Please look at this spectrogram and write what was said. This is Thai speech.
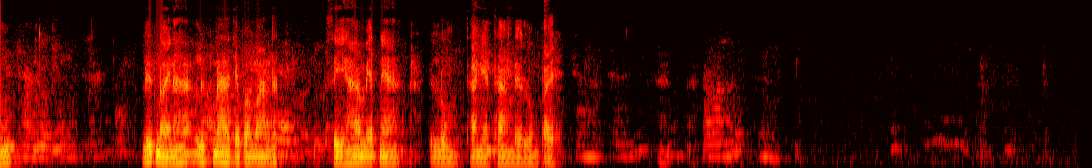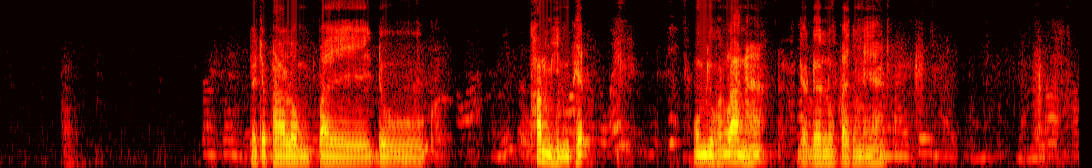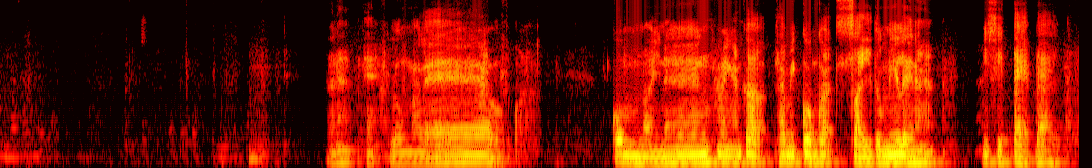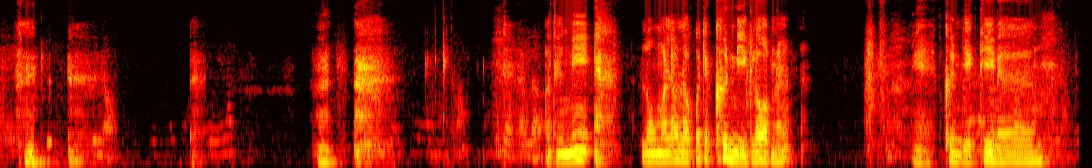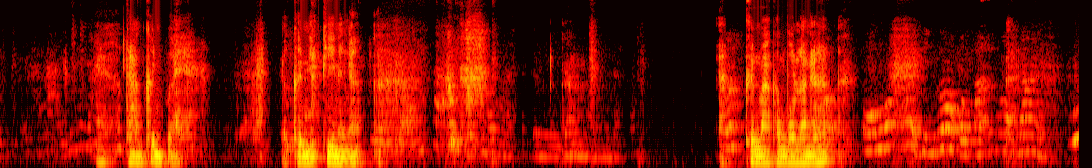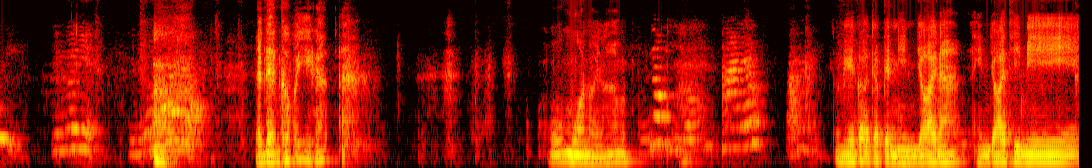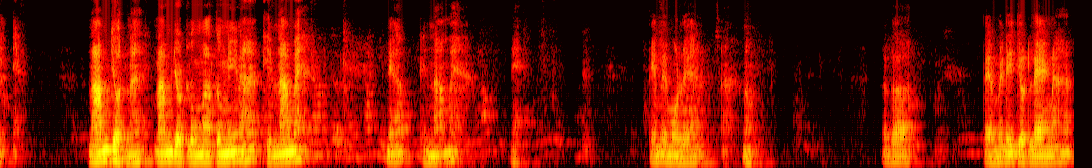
ลึกหน่อยนะฮะ ลึกน่าจะประมาณสักสี่ห้าเมตรเนี่ยเป็นหลุมทางนี้ทางเดินลงไป เดี๋ยวจะพาลงไปดูถ้ำหินเพชรมุมอยู่ข้างล่างนะฮะ เดี๋ยวเดินลงไปตรงนี้ฮะ นะเนี่ยลงมาแล้ว ก้มหน่อยนึง ไม่งั้นก็ถ้าไม่ก้มก็ใส่ตรงนี้เลยนะฮะ มีสิทธิ์แตกได้มาถึงนี่ลงมาแล้วเราก็จะขึ้นอีกรอบนะนี่ขึ้นอีกที่หนึ่งทางขึ้นไปแล้วขึ้นอีกที่หนึ่งนะอะ ขึ้นมาข้างบนแล้วนะฮะอะแล้วเดินเข้าไปอีกนะ โอ้มัวหน่อยนะมันตรงนี้ก็จะเป็นหินย้อยนะฮะหินย้อยที่มีน้ำหยดนะ น้ำหยดลงมาตรงนี้นะฮะ เห็นน้ำไหมเนี่ยครับเห็นน้ำไหมนี่เต็มไปหมดเลยฮะเนาะแล้วก็ แต่ไม่ได้หยดแรงนะฮะ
